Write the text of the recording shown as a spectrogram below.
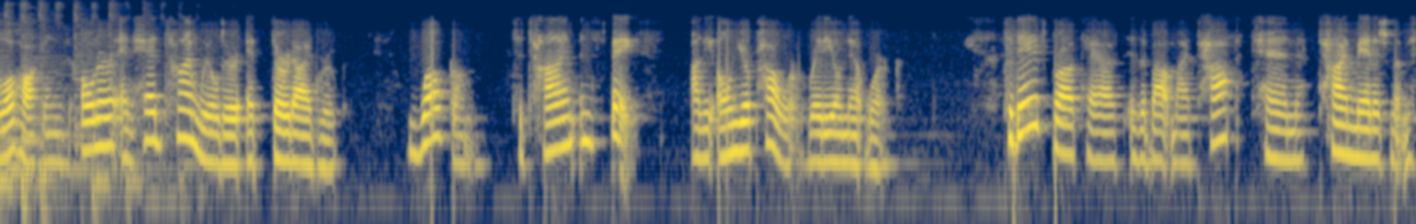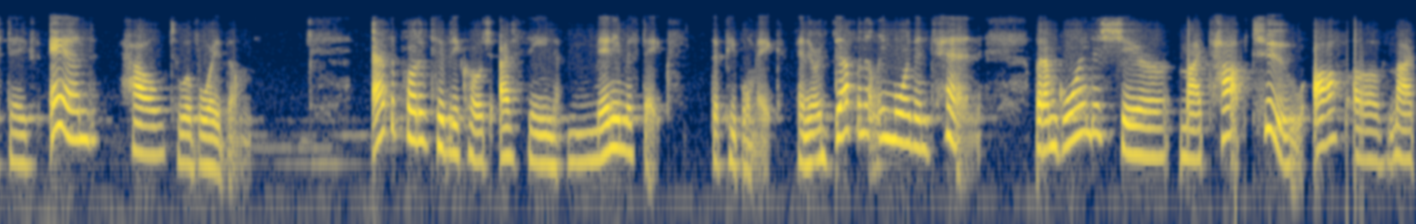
Sheila Hawkins, owner and head time wielder at Third Eye Group. Welcome to Time and Space on the Own Your Power radio network. Today's broadcast is about my top 10 time management mistakes and how to avoid them. As a productivity coach, I've seen many mistakes that people make, and there are definitely more than 10. But I'm going to share my top two off of my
